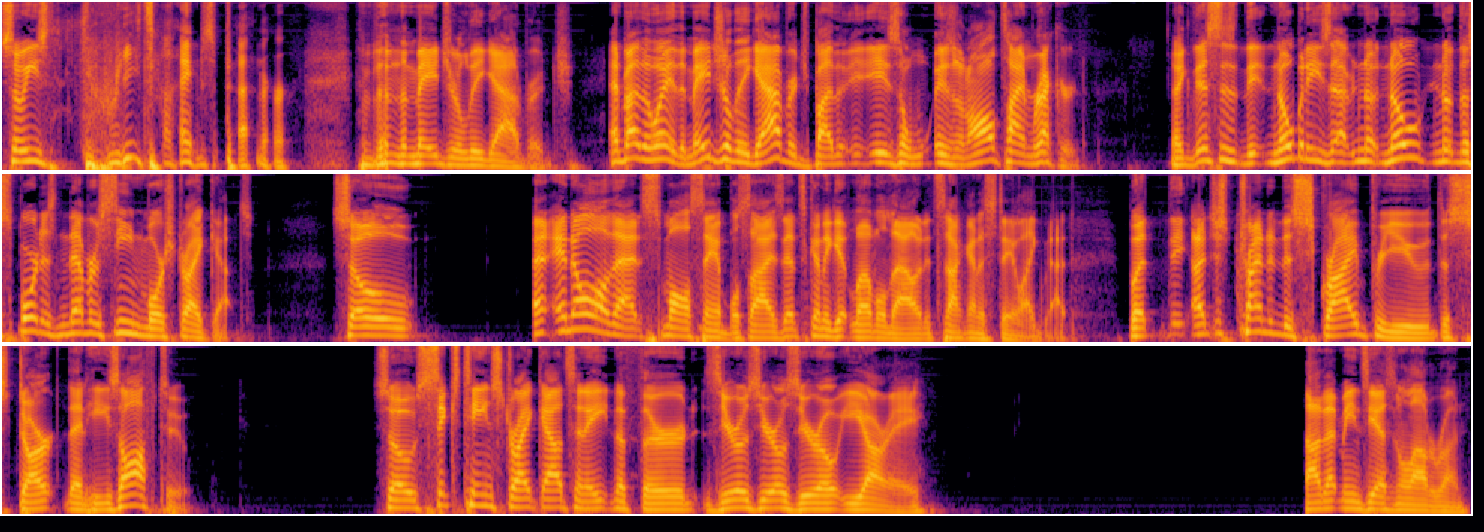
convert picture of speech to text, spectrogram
So he's three times better than the major league average. And by the way, the major league average by the is a is an all time record. Like this is nobody's uh, no, no no the sport has never seen more strikeouts. So, and, and all of that small sample size, that's going to get leveled out. It's not going to stay like that. But the, I'm just trying to describe for you the start that he's off to. So 16 strikeouts and eight and a third, 0 0 0 ERA. Now that means he hasn't allowed a run.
